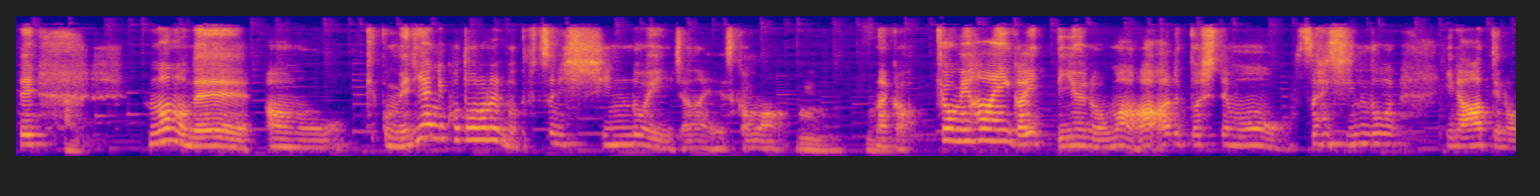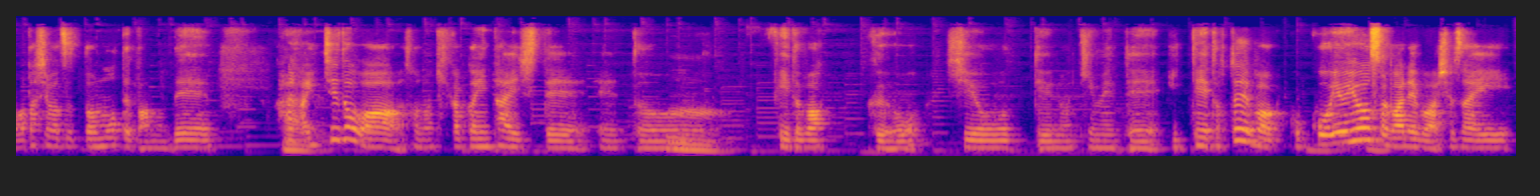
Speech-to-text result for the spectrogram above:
で、はい、なのであの結構メディアに断られるのって普通にしんどいじゃないですか。まあ、うん。うん、なんか興味範囲外っていうのは、まあ、あるとしても普通にしんどいなっていうのを私はずっと思ってたので、はい、なんか一度はその企画に対して、えーと、うん、フィードバックをしようっていうのを決めていて例えばこういう要素があれば取材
